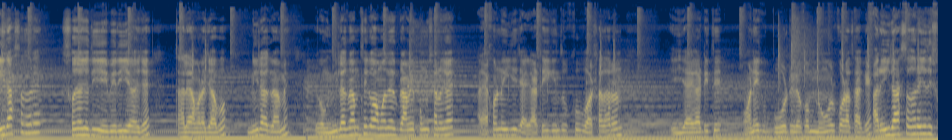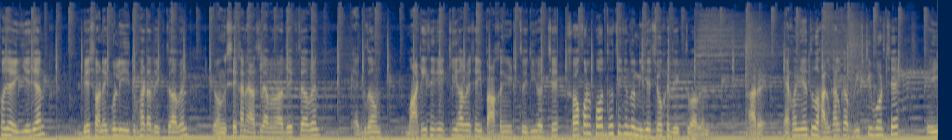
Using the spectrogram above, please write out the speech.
এই রাস্তা ধরে সোজা যদি বেরিয়ে যাওয়া যায়, তাহলে আমরা যাব নীলা গ্রামে এবং নীলা গ্রাম থেকেও আমাদের গ্রামে পৌঁছানো যায়। আর এখন এই যে জায়গাটি কিন্তু খুব অসাধারণ, এই জায়গাটিতে অনেক বোট এরকম নোংর করা থাকে। আর এই রাস্তা ধরে যদি সোজা এগিয়ে যান, বেশ অনেকগুলি ইটভাটা দেখতে পাবেন এবং সেখানে আসলে আপনারা দেখতে পাবেন একদম মাটি থেকে কীভাবে সেই পাকা ইট তৈরি হচ্ছে। সকল পদ্ধতি কিন্তু নিজের চোখে দেখতে পাবেন। আর এখন যেহেতু হালকা হালকা বৃষ্টি পড়ছে, এই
